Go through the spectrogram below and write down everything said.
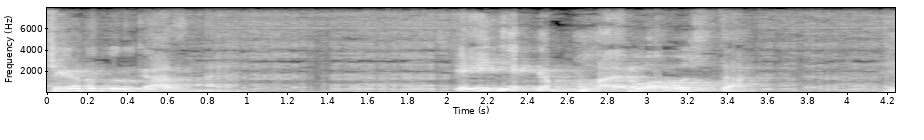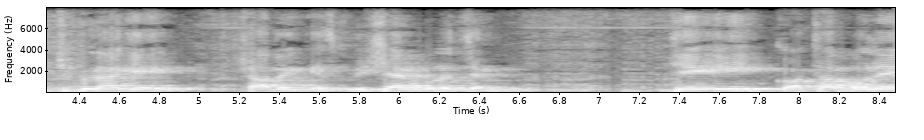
সেখানে কোনো কাজ নাই। এই যে একটা ভয়াবহ অবস্থা, কিছুক্ষণ আগে সাবেক এসপি সাহেব বলেছেন যে এই কথা বলে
